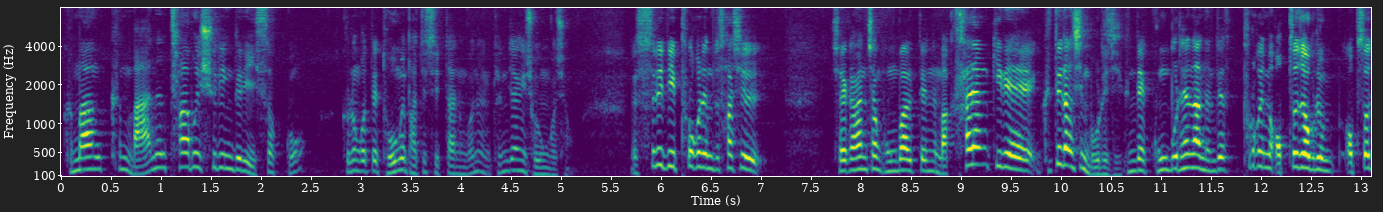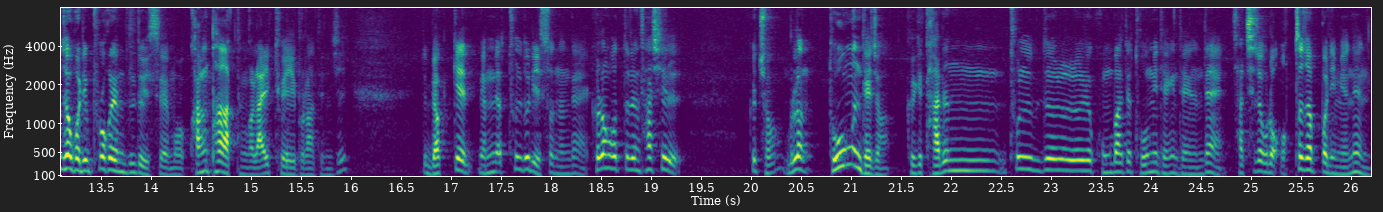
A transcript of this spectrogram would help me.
그만큼 많은 troubleshooting들이 있었고 그런 것들 도움을 받을 수 있다는 거는 굉장히 좋은 거죠. 3D 프로그램도 사실 제가 한참 공부할 때는 막 사양길에 그때 당시는 모르지. 근데 공부를 해놨는데 프로그램이 없어져 버린 없어져 버린 프로그램들도 있어요. 뭐 광파 같은 거 LightWave라든지. 몇 개 몇몇 툴들이 있었는데 그런 것들은 사실 그렇죠 물론 도움은 되죠. 그게 다른 툴들을 공부할 때 도움이 되긴 되는데 자체적으로 없어져 버리면은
